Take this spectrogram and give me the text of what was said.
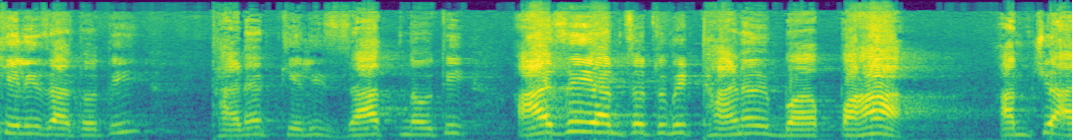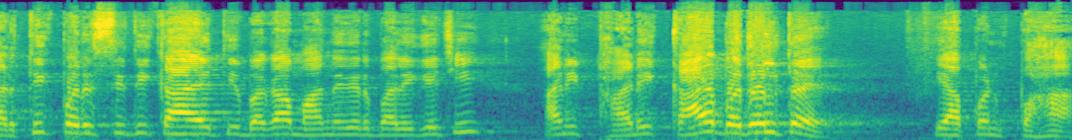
केली जात होती. ठाण्यात केली जात नव्हती. आजही आमचं तुम्ही ठाणे ब- पहा. आमची आर्थिक परिस्थिती काय आहे ती बघा महानगरपालिकेची. आणि ठाणे काय बदलतंय हे आपण पहा.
